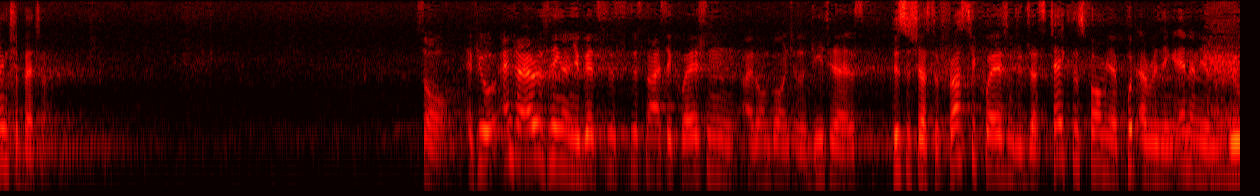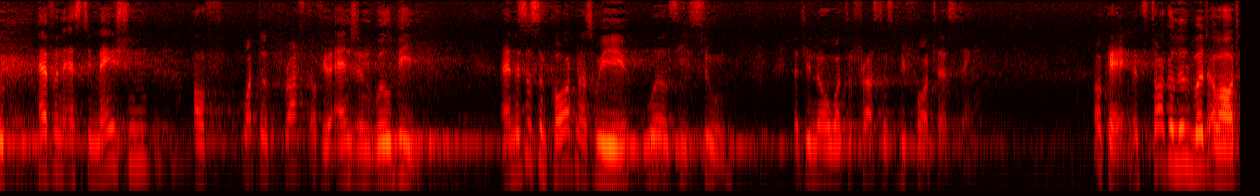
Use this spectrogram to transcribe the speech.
chamber, the better. So if you enter everything and you get this, this, nice equation, I don't go into the details. This is just a thrust equation. You just take this formula, put everything in, and you, you have an estimation of what the thrust of your engine will be. And this is important as we will see soon, that you know what the thrust is before testing. Okay, let's talk a little bit about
